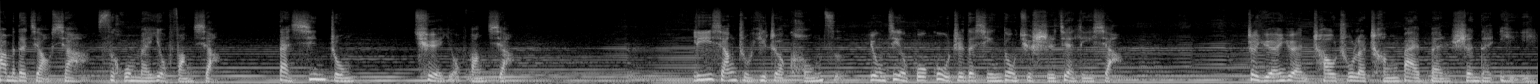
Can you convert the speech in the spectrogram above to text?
他们的脚下似乎没有方向，但心中却有方向。理想主义者孔子用近乎固执的行动去实践理想，这远远超出了成败本身的意义。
